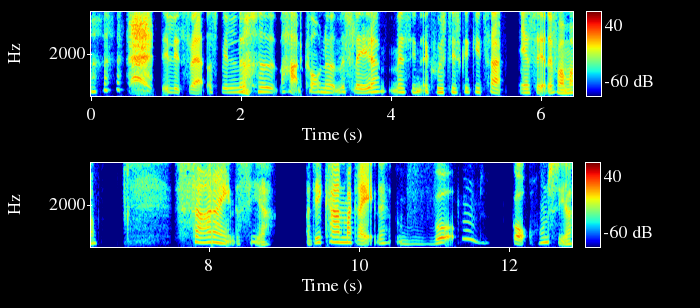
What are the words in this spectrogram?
det er lidt svært at spille noget hardcore noget med slager med sin akustiske guitar. Jeg ser det for mig. Så er der en, der siger, og det er Karen Margrethe, våben går, hun siger,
